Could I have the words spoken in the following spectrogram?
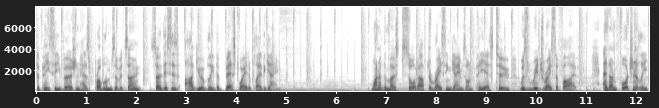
The PC version has problems of its own, so this is arguably the best way to play the game. One of the most sought-after racing games on PS2 was Ridge Racer 5, and unfortunately,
